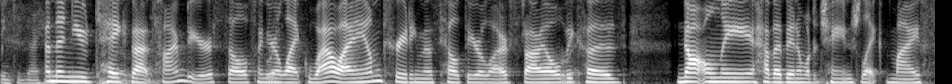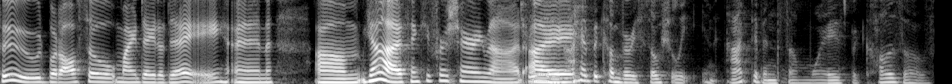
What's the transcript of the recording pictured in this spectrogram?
thinking I had And then you take that everything. time to yourself and you're like, wow, I am creating this healthier lifestyle because not only have I been able to change like my food, but also my day to day. And um, yeah, thank you for sharing that. I I, had become very socially inactive in some ways because of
